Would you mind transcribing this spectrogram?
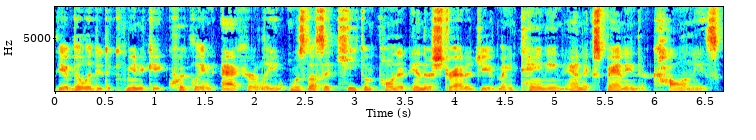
The ability to communicate quickly and accurately was thus a key component in their strategy of maintaining and expanding their colonies.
